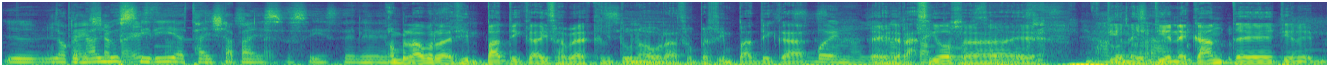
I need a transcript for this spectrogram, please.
lo Está que más luciría está hecha para eso, sí. se le- Hombre, la obra es simpática, Isabel ha escrito una obra súper simpática, Bueno, es no graciosa, es- tiene, tiene cante, tiene,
